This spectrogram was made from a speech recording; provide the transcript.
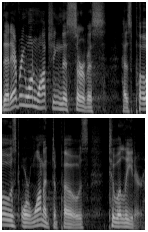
that everyone watching this service has posed or wanted to pose to a leader?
